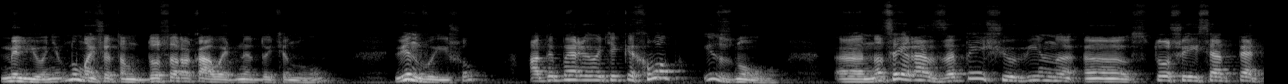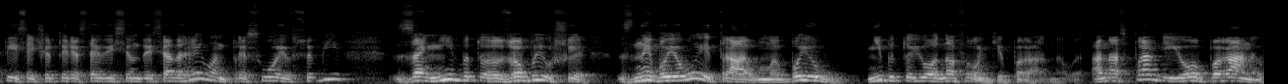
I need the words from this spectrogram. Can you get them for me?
мільйонів, ну майже там до 40 ледь не дотягнули. Він вийшов, а ДБР його тільки хлоп і знову. Е, На цей раз за те, що він е, 165 тисяч 480 гривень присвоїв собі за нібито зробивши з небойової травми бойову, нібито його на фронті поранили. А насправді його поранив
